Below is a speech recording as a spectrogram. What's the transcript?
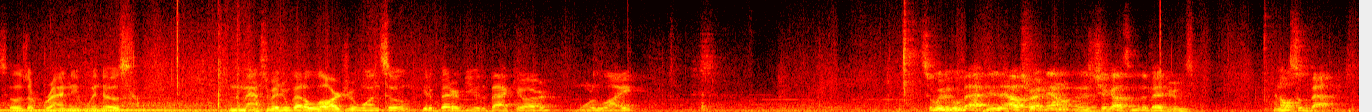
So those are brand new windows. And the master bedroom got a larger one, so get a better view of the backyard, more light. So we're gonna go back through the house right now and let's check out some of the bedrooms and also the bathrooms.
